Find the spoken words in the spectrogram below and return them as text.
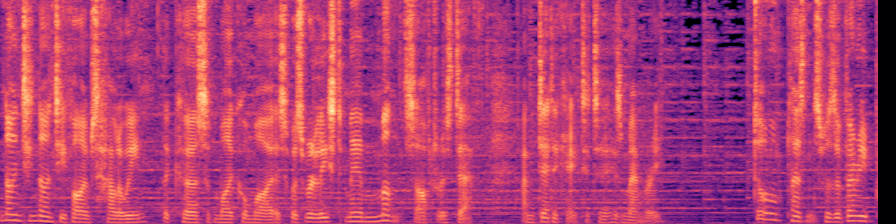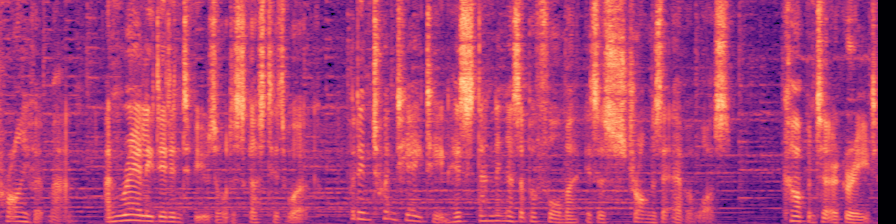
1995's Halloween, The Curse of Michael Myers, was released mere months after his death and dedicated to his memory. Donald Pleasence was a very private man and rarely did interviews or discussed his work. But in 2018, his standing as a performer is as strong as it ever was. Carpenter agreed,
